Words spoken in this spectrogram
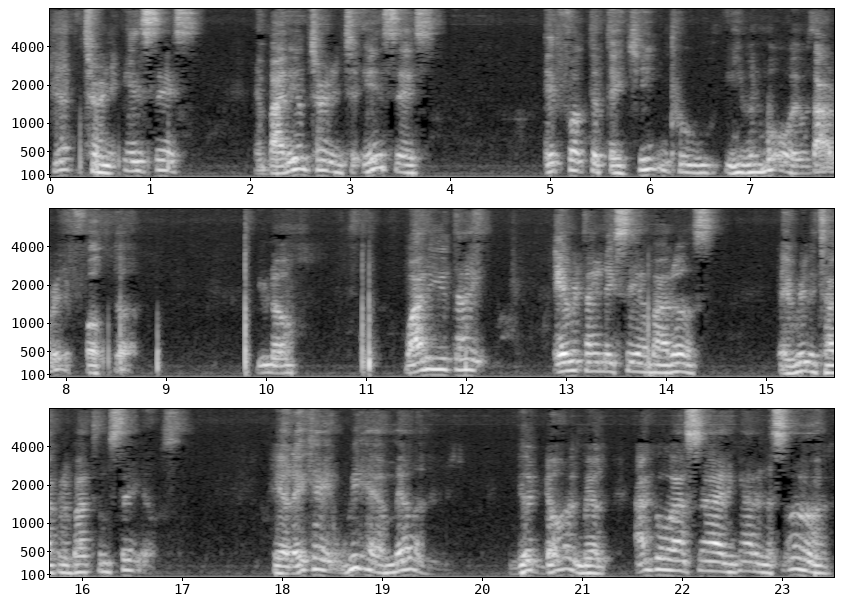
you have to turn to incest. And by them turning to incest, it fucked up their cheating pool even more. It was already fucked up. You know, why do you think everything they say about us, they really talking about themselves? Yeah, they can't. We have melanin, good dog melanin. I go outside and got in the sun.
